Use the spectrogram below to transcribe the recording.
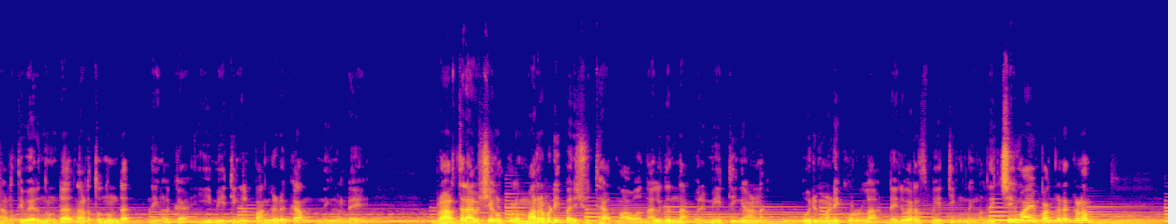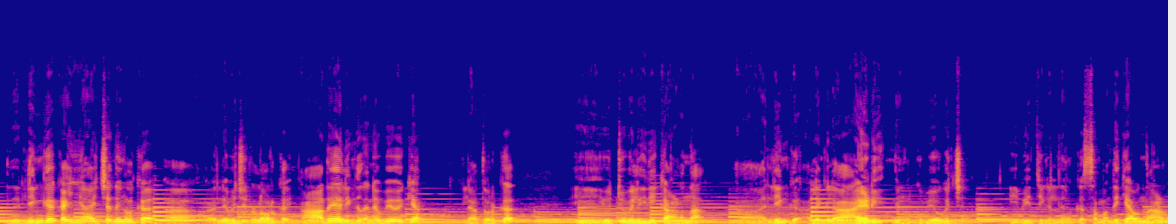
നടത്തി വരുന്നുണ്ട് നടത്തുന്നുണ്ട്. നിങ്ങൾക്ക് ഈ മീറ്റിങ്ങിൽ പങ്കെടുക്കാം. നിങ്ങളുടെ പ്രാർത്ഥനാ വിഷയങ്ങൾക്കുള്ള മറുപടി പരിശുദ്ധാത്മാവ് നൽകുന്ന ഒരു മീറ്റിംഗ് ആണ് ഒരു മണിക്കൂറുള്ള ഡെലിവറൻസ് മീറ്റിംഗ് നിങ്ങൾ നിശ്ചയമായും പങ്കെടുക്കണം. ഇത് ലിങ്ക് കഴിഞ്ഞ ആഴ്ച നിങ്ങൾക്ക് ലഭിച്ചിട്ടുള്ളവർക്ക് അതേ ലിങ്ക് തന്നെ ഉപയോഗിക്കാം. ഇല്ലാത്തവർക്ക് ഈ യൂട്യൂബിൽ ഇനി കാണുന്ന ലിങ്ക് അല്ലെങ്കിൽ ആ ഐ ഡി നിങ്ങൾക്ക് ഉപയോഗിച്ച് ഈ മീറ്റിങ്ങിൽ നിങ്ങൾക്ക് സംബന്ധിക്കാവുന്നതാണ്.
